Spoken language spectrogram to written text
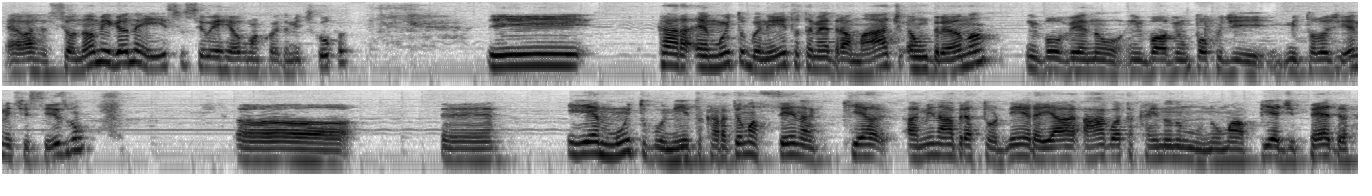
É, se eu não me engano é isso, se eu errei alguma coisa, me desculpa. E, cara, é muito bonito, também é dramático, é um drama, envolvendo, envolve um pouco de mitologia, misticismo. Ah, é, e é muito bonito, cara. Tem uma cena que a, a mina abre a torneira e a, a água tá caindo num- numa pia de pedra.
